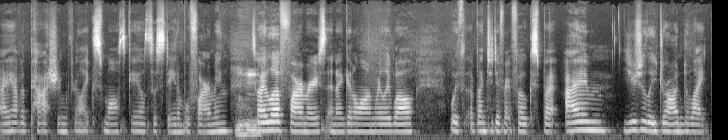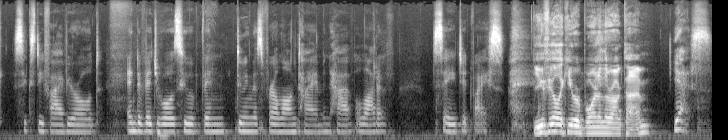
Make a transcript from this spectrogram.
I have a passion for like small scale sustainable farming. Mm-hmm. So I love farmers and I get along really well with a bunch of different folks, but I'm usually drawn to like 65 year old individuals who have been doing this for a long time and have a lot of sage advice. Do you feel like you were born in the wrong time? yes,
